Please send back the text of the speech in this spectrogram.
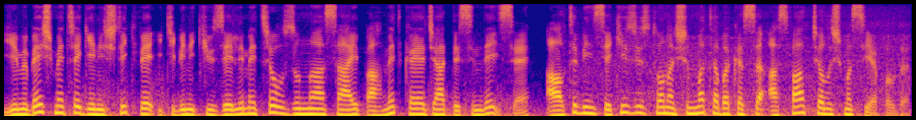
25 metre genişlik ve 2250 metre uzunluğa sahip Ahmet Kaya Caddesi'nde ise 6800 ton aşınma tabakası asfalt çalışması yapıldı.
